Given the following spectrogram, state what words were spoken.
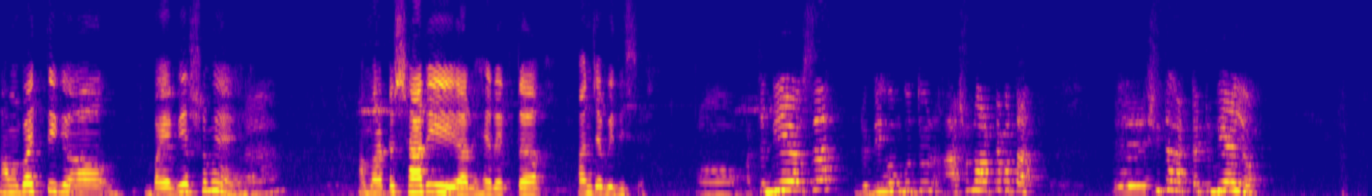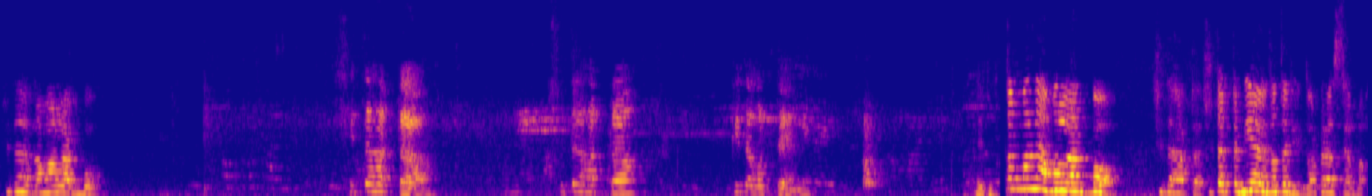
আমার বাড়ি থেকে বাইয়া বিয়ার সময়? হ্যাঁ। আমার একটা শাড়ি আর হের একটা পাঞ্জাবি দিছে। ও আচ্ছা নিয়ে আসে যদি হোম কুতুর আর একটা কথা সীতাহারটা একটু নিয়ে আয়ো। সীতাহার আমার লাগবো। সীতাহারটা? সীতাহারটা কিতা করতে আমি? মানে আমার লাগবো। সীতাহারটা সীতাহারটা নিয়ে তাড়াতাড়ি দরকার আছে আমার।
